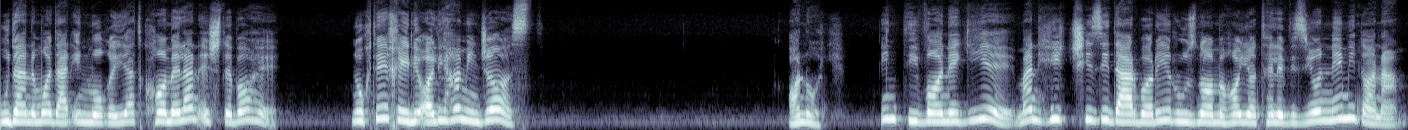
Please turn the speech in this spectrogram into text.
بودن ما در این موقعیت کاملا اشتباهه. نکته خیلی عالی همینجاست. آنوک این دیوانگیه. من هیچ چیزی درباره روزنامه ها یا تلویزیون نمی‌دانم.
